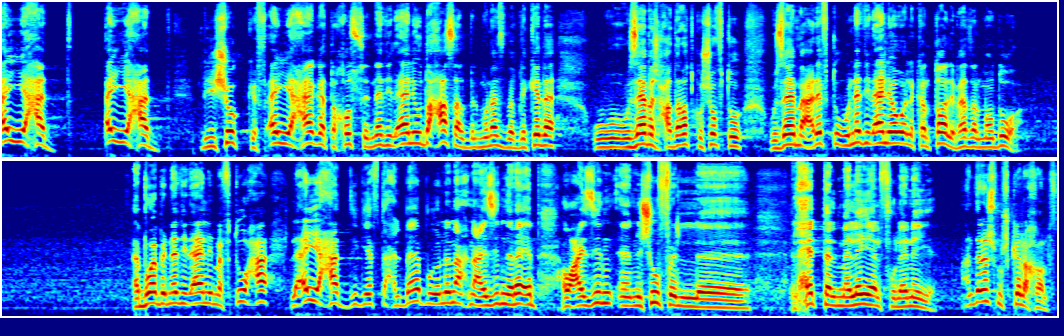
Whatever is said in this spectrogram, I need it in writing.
أي حد أي حد بيشك في أي حاجة تخص النادي الأهلي وده حصل بالمناسبة قبل كده وزي ما حضراتكم شفتوا وزي ما عرفتوا والنادي الأهلي هو اللي كان طالب هذا الموضوع. أبواب النادي الأهلي مفتوحة لأي حد يجي يفتح الباب ويقول لنا إحنا عايزين نراقب أو عايزين نشوف الحتة المالية الفلانية. ما عندناش مشكلة خالص.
